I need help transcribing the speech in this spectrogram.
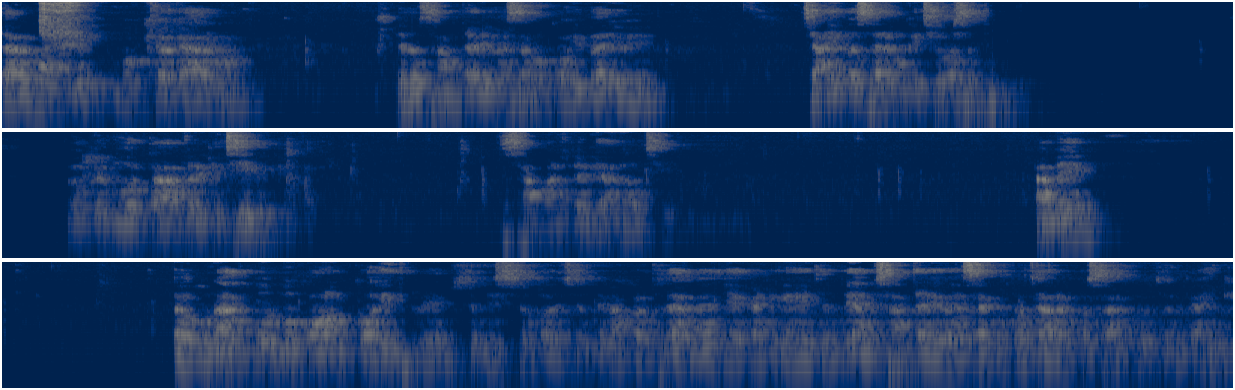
ତାର ହେଉଛି ମୁଖ୍ୟ କାରଣ ଯେହେତୁ ସାନ୍ତାଳୀ ଭାଷା ମୁଁ କହିପାରିବି ଚାରି ବର୍ଷରେ ମୁଁ କିଛି ବର୍ଷ ଥିଲି ତେଣୁକରି ମୋର ତା ଉପରେ କିଛି ସାମାନ୍ୟ ଜ୍ଞାନ ଅଛି ଆମେ ରଘୁନାଥ ମୁର୍ମୁ କ'ଣ କରିଥିଲେ ସେ ନିଶ୍ଚୟ କରିଛନ୍ତି ନ କରିଥିଲେ ଆମେ ଆଜି ଏକାଠିକି ହେଇଛନ୍ତି ଆମେ ସାନ୍ତାଳୀ ଭାଷାକୁ ପ୍ରଚାର ପ୍ରସାର କରୁଛନ୍ତି କାହିଁକି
